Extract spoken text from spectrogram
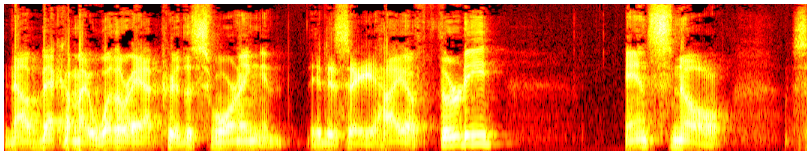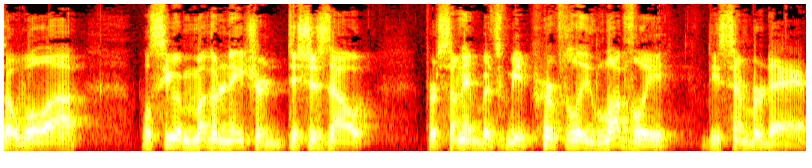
Now back on my weather app here this morning, it is a high of 30 and snow. So we'll uh, we'll see what Mother Nature dishes out for Sunday, but it's gonna be a perfectly lovely December day.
